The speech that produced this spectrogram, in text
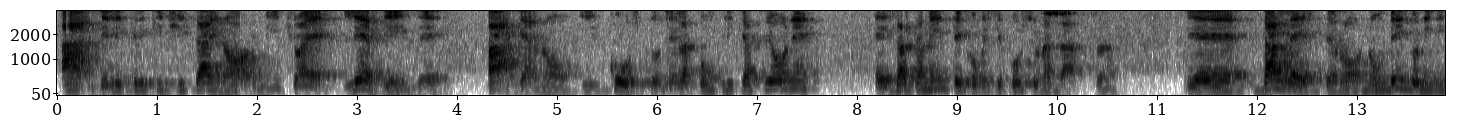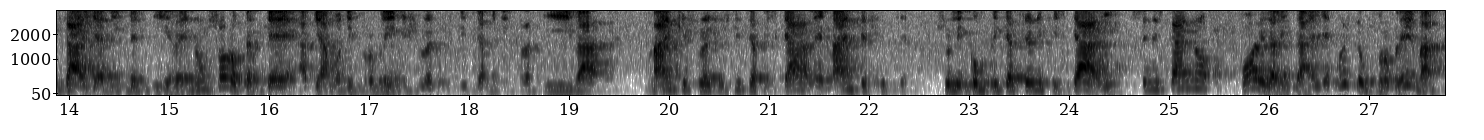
ha delle criticità enormi, cioè le aziende pagano il costo della complicazione esattamente come se fosse una tassa eh, dall'estero non vengono in Italia ad investire non solo perché abbiamo dei problemi sulla giustizia amministrativa, ma anche sulla giustizia fiscale, ma anche su, sulle complicazioni fiscali, se ne stanno fuori dall'Italia. Questo è un problema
